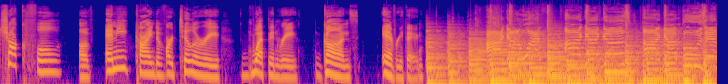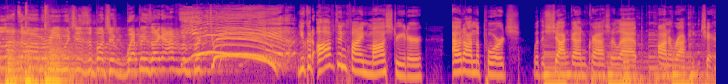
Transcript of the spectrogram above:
chock full of any kind of artillery, weaponry, guns, everything. I got a wife, I got guns, I got booze and lots of armory, which is a bunch of weapons I got for yeah! You could often find Ma Streeter out on the porch with a shotgun crasher lab on a rocking chair.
